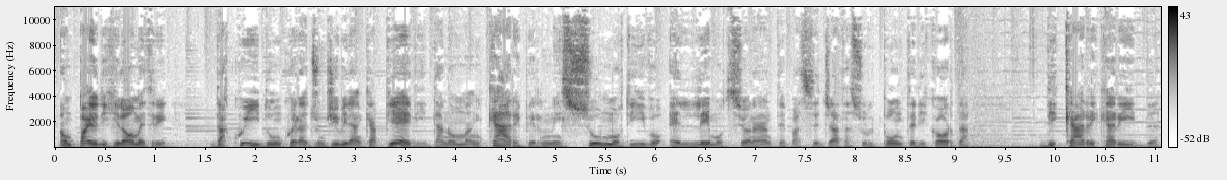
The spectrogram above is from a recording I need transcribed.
A un paio di chilometri da qui, dunque raggiungibile anche a piedi, da non mancare per nessun motivo, è l'emozionante passeggiata sul ponte di corda di Carricarid,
